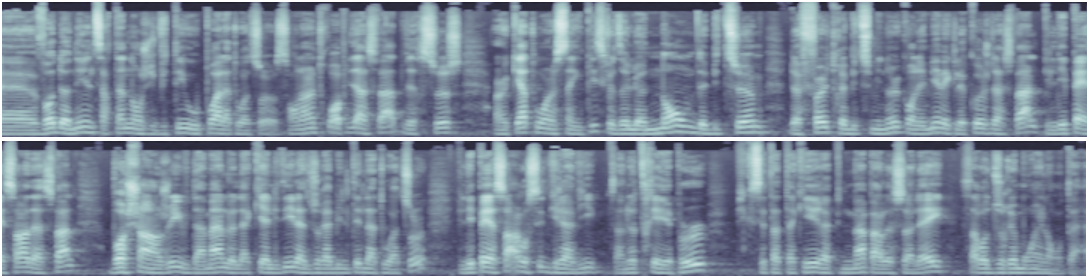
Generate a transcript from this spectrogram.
euh, va donner une certaine longévité ou pas à la toiture. Si on a un 3 plis d'asphalte versus un 4 ou un 5 plis, ce qui veut dire le nombre de bitume, de feutres bitumineux qu'on a mis avec le couche d'asphalte, puis l'épaisseur d'asphalte va changer, évidemment, la qualité et la durabilité de la toiture. L'épaisseur aussi de gravier. Ça en a très peu, puis c'est attaqué rapidement par le soleil, ça va durer moins longtemps.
